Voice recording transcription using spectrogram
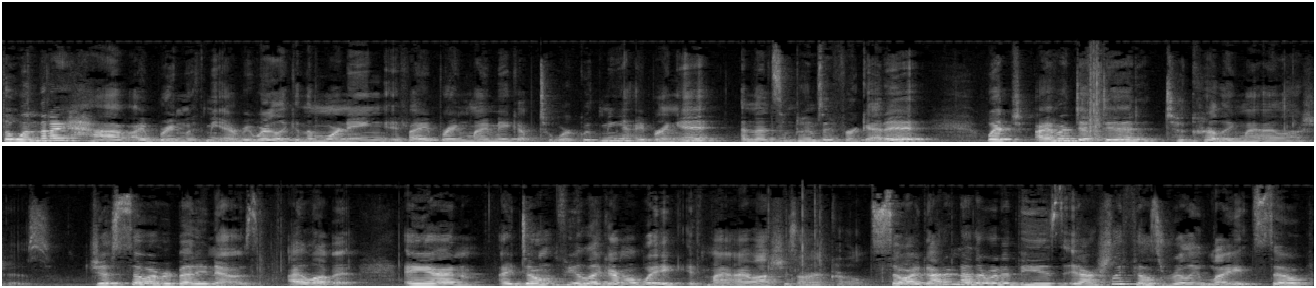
the one that I have, I bring with me everywhere. Like in the morning, if I bring my makeup to work with me, I bring it. And then sometimes I forget it, which I'm addicted to curling my eyelashes. Just so everybody knows, I love it. And I don't feel like I'm awake if my eyelashes aren't curled. So I got another one of these. It actually feels really light, so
